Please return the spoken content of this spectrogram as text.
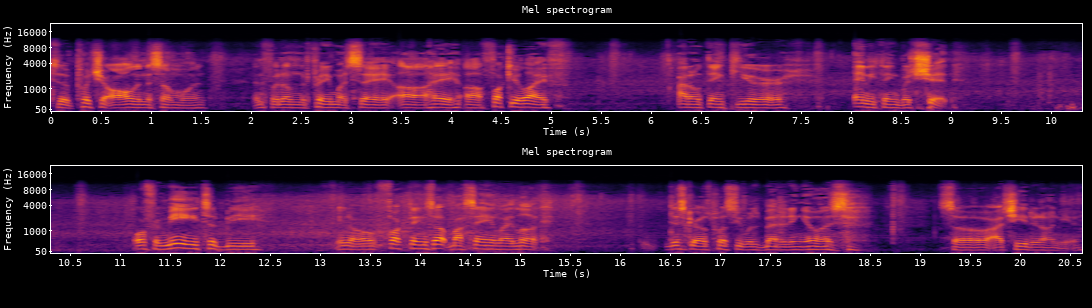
to put your all into someone and for them to pretty much say, uh, hey, uh, fuck your life. I don't think you're anything but shit. Or for me to be, you know, fuck things up by saying, like, look, this girl's pussy was better than yours, so I cheated on you.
